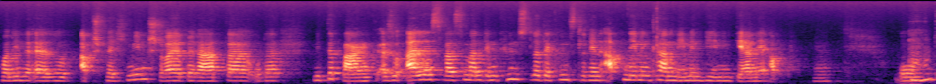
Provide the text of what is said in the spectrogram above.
also absprechen mit dem Steuerberater oder mit der Bank. Also alles, was man dem Künstler, der Künstlerin abnehmen kann, nehmen wir ihnen gerne ab. Und mhm.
